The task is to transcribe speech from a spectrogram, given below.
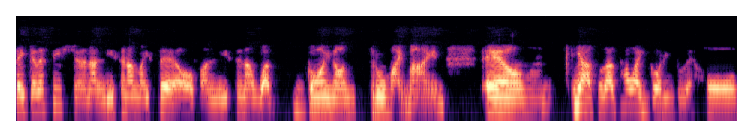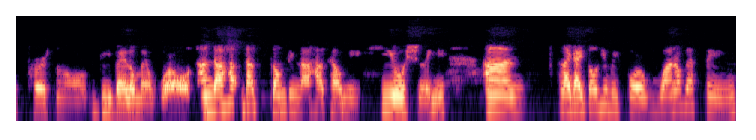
take a decision and listen at myself and listen at what's going on through my mind. Um, yeah, so that's how I got into the whole personal development world. And that, ha- that's something that has helped me hugely. And like I told you before, one of the things,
